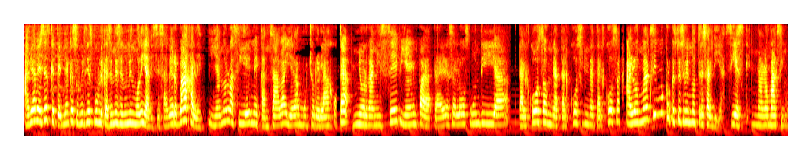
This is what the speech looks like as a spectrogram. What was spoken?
Había veces que tenía que subir 10 publicaciones en un mismo día. Dices, a ver, bájale. Y ya no lo hacía y me cansaba y era mucho relajo. O sea, me organicé bien para traérselos un día, tal cosa, un día tal cosa, un día tal cosa. A lo máximo creo que estoy subiendo tres al día, si es que, a lo máximo.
